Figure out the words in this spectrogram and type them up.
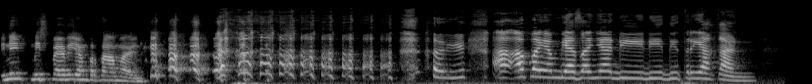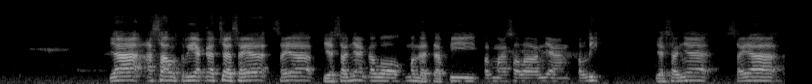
Ini Miss Mary yang pertama ini. Oke. Apa yang biasanya di, di, diteriakan? ya asal teriak aja. Saya saya biasanya kalau menghadapi permasalahan yang pelik, biasanya saya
